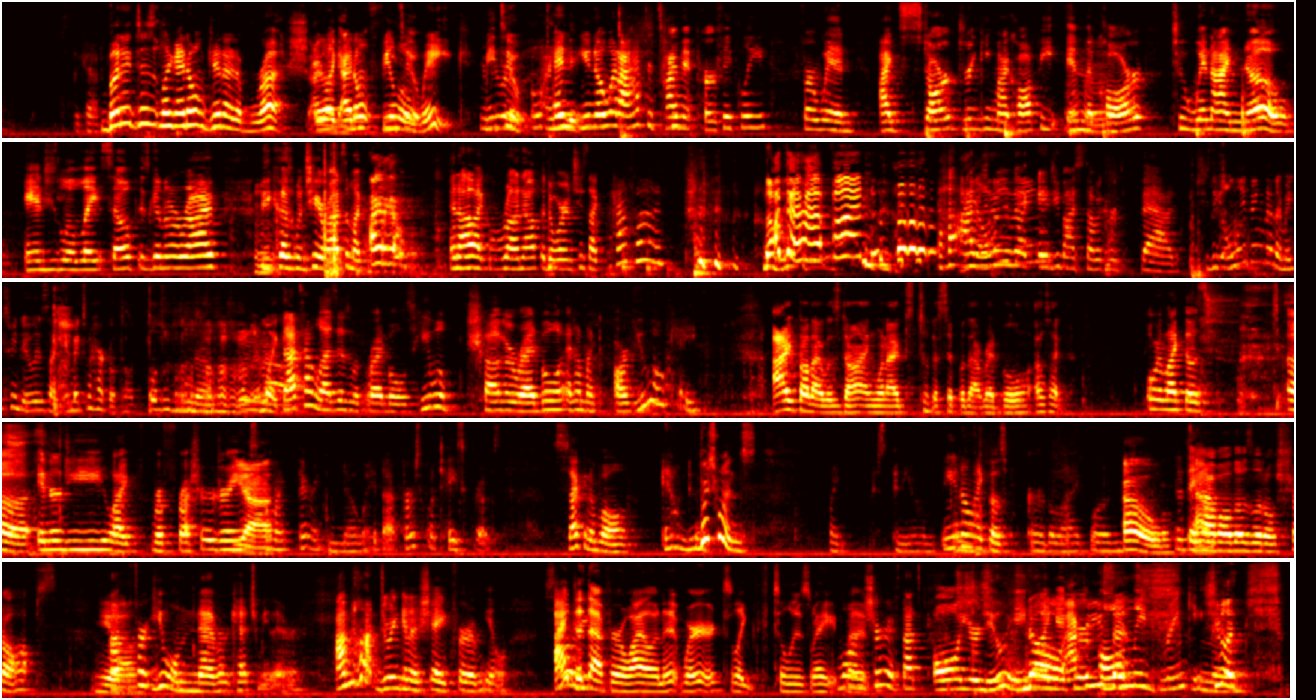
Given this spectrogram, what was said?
It's the caffeine. But it does, like, I don't get a rush. I Or, like, I don't feel Me too. awake. Me too. oh, I and need it. you know what? I have to time it perfectly for when I'd start drinking my coffee in the uh-huh. car to when I know Angie's little late self is gonna arrive. Mm-hmm. Because when she arrives, I'm like, I gotta go. And I like run out the door and she's like, have fun. Not to have fun. I literally only be like, Angie, my stomach hurts bad. the only thing that it makes me do is like it makes my heart go. I'm like That's how Les is with Red Bulls. He will chug a Red Bull and I'm like, Are you okay? I thought I was dying when I took a sip of that Red Bull. I was like, Or like those uh, energy like refresher drinks. Yeah. I'm like, there ain't no way that first of all tastes gross. Second of all, it don't do Which ones? like just any of them. You know, like those Herbalife ones oh, that they have all those little shops. yeah. For you will never catch me there. I'm not drinking a shake for a meal. I did that for a while and it worked, like, to lose weight. Well, but I'm sure if that's all you're doing, No, like if after you're you said- only drinking, she was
